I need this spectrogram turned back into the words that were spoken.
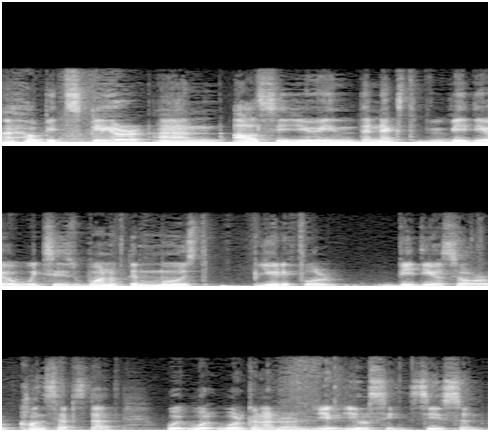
I hope it's clear and I'll see you in the next video, which is one of the most beautiful videos or concepts that we, are gonna learn. You, you'll see. See you soon.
